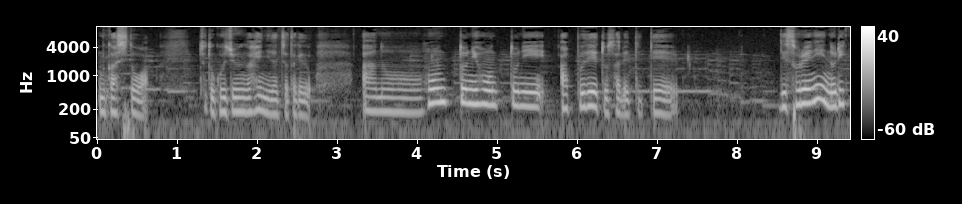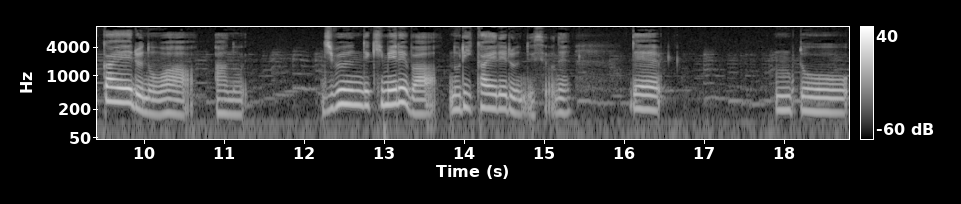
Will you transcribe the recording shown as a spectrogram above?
昔とは。ちょっと語順が変になっちゃったけど。あの本当に本当にアップデートされててでそれに乗り換えるのはあの自分で決めれば乗り換えれるんですよね。でうんと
